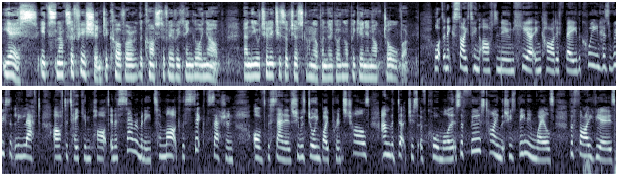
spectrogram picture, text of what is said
Yes, it's not sufficient to cover the cost of everything going up. And the utilities have just gone up and they're going up again in October. What an exciting afternoon here in Cardiff Bay. The Queen has recently left after taking part in a ceremony to mark the sixth session of the Senedd. She was joined by Prince Charles and the Duchess of Cornwall, and it's the first time that she's been in Wales for five years.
